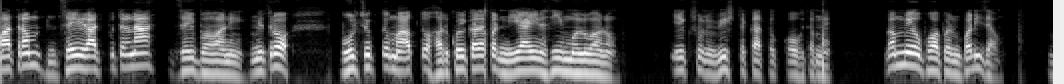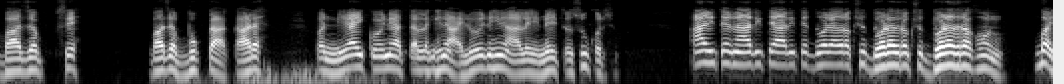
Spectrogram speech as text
માતરમ. જય રાજપુત્રના, જય ભવાની. મિત્રો ભૂલચૂક તો માફ તો હર કોઈ કરે પણ ન્યાય નથી મળવાનો. એકસો વીસ ટકા તો કહું તમને. ગમે એવું ફોફન પડી જાઓ. ભાજપ છે. ભાજપ ભૂક્કા કાઢે. પણ ન્યાય કોઈને અત્યારે લગીને હાલ્યો નહીં હાલે નહીં તો શું કરશું? આ રીતે આ રીતે આ રીતે દોડ્યા રાખશું, દોડ્યા જ રાખશું, દોડ્યા જ રાખવાનું. બસ,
